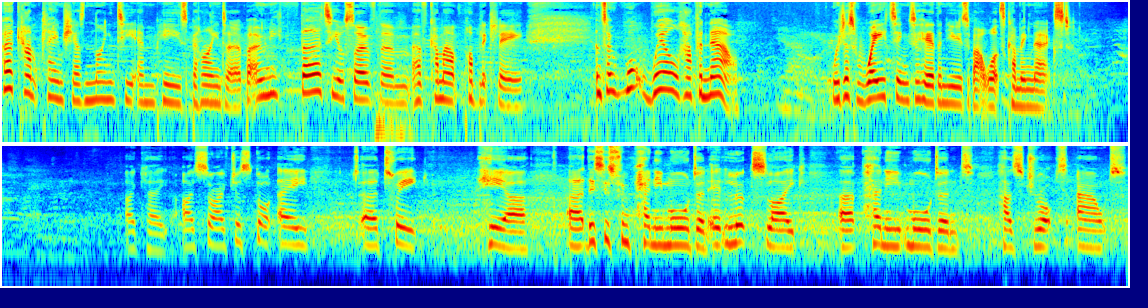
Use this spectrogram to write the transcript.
her camp claims she has 90 MPs behind her, but only 30 or so of them have come out publicly. And so, what will happen now? We're just waiting to hear the news about what's coming next. Okay, I sorry, I've just got a tweet here. Uh, this is from Penny Mordaunt. It looks like uh, Penny Mordaunt has dropped out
